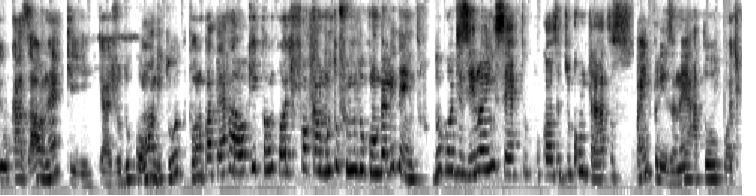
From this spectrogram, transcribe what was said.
o casal, né, que, que ajuda o Kong e tudo, foram pra Terra Oca, então pode focar muito o filme do Kong ali dentro. Do Godzilla é incerto por causa de contratos com a empresa, né? Ator pode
